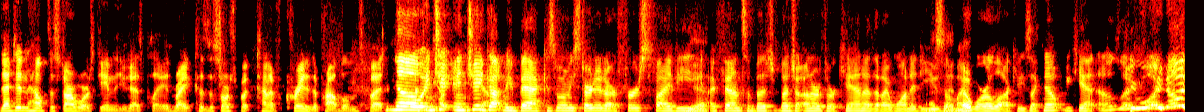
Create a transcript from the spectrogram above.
that didn't help the star wars game that you guys played right because the source book kind of created the problems but No, and Jay, and Jay yeah. got me back because when we started our first 5e, Yeah. I found some bunch, bunch of unearthed arcana that I wanted to I use said, on my "Nope." warlock. And he's like, Nope, you can't. I was like, Why not,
